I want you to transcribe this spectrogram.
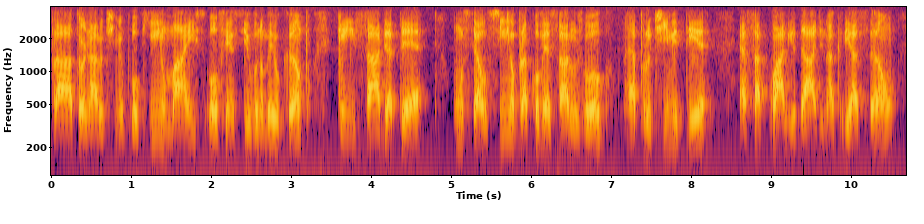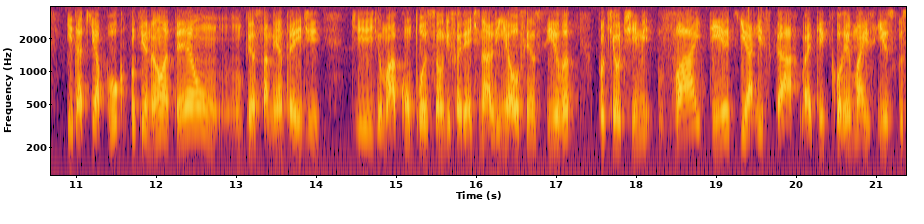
para tornar o time um pouquinho mais ofensivo no meio campo. Quem sabe até um Celcinho para começar o jogo, né, para o time ter essa qualidade na criação e daqui a pouco, por que não, até um, um pensamento aí de, de, de uma composição diferente na linha ofensiva, porque o time vai ter que arriscar, vai ter que correr mais riscos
